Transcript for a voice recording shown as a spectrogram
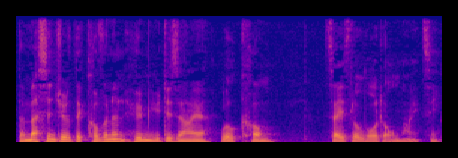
The messenger of the covenant whom you desire will come, says the Lord Almighty.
